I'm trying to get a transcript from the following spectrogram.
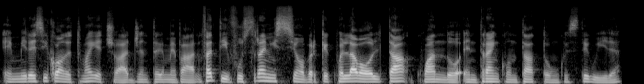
e mi resi conto, ho detto ma che c'ho la gente che mi parla. Infatti fu stranissimo perché quella volta, quando entrai in contatto con queste guide,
